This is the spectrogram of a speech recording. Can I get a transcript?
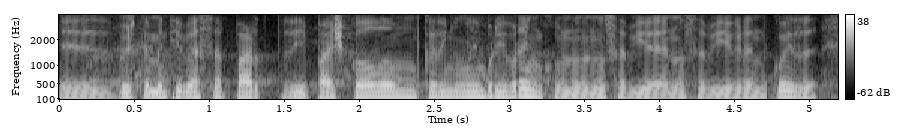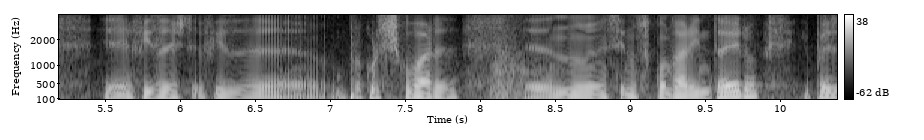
Eh, Depois também tive essa parte de ir para a escola um bocadinho limpo e branco, não, não, sabia, não sabia grande coisa. Eh, Fiz, fiz o percurso escolar no ensino secundário inteiro e depois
